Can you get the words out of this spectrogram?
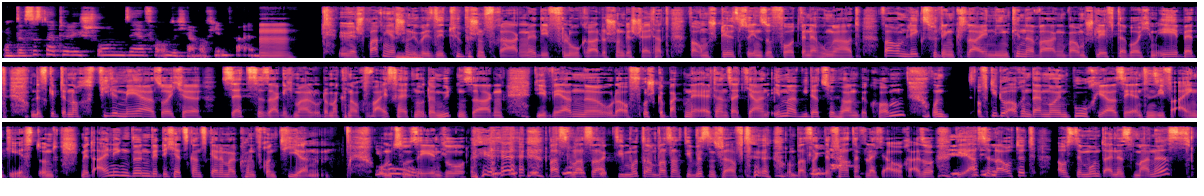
Und das ist natürlich schon sehr verunsichernd, auf jeden Fall. Mhm. Wir sprachen ja schon mhm. über diese typischen Fragen, ne, die Flo gerade schon gestellt hat. Warum stillst du ihn sofort, wenn er Hunger hat? Warum legst du den Kleinen in den Kinderwagen? Warum schläft er bei euch im Ehebett? Und es gibt ja noch viel mehr solche Sätze, sage ich mal, oder man kann auch Weisheiten oder Mythen sagen, die werdende oder auch frisch gebackene Eltern seit Jahren immer wieder zu hören bekommen. Und auf die du auch in deinem neuen Buch ja sehr intensiv eingehst. Und mit einigen würden wir dich jetzt ganz gerne mal konfrontieren, um Juhu. zu sehen, so was, was sagt die Mutter und was sagt die Wissenschaft und was sagt ja. der Vater vielleicht auch. Also die erste lautet aus dem Mund eines Mannes,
